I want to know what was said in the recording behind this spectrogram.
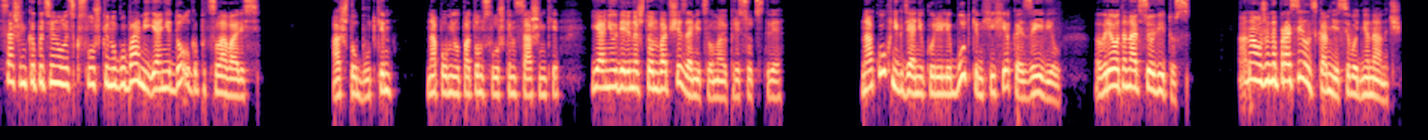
Сашенька потянулась к Слушкину губами, и они долго поцеловались. «А что Будкин?» — напомнил потом Слушкин Сашеньке. «Я не уверена, что он вообще заметил мое присутствие». На кухне, где они курили, Будкин, хихекая, заявил. «Врет она все, Витус. Она уже напросилась ко мне сегодня на ночь.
